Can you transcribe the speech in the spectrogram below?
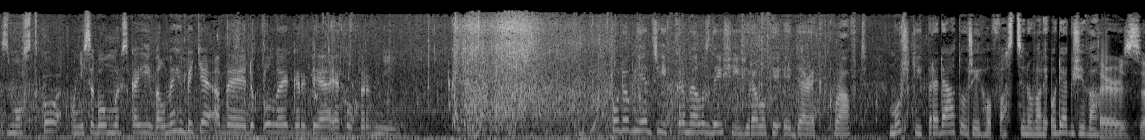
z mostku. Oni sebou mrskají velmi hbitě, aby dopluli k rybě jako první. Podobně dřív krmil zdejší žraloky i Derek Kraft. Mořští predátoři ho fascinovali od jak živa. There's, uh...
